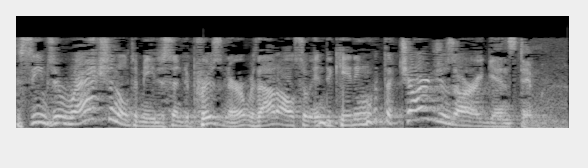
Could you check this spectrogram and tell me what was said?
It seems irrational to me to send a prisoner without also indicating what the charges are against him.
